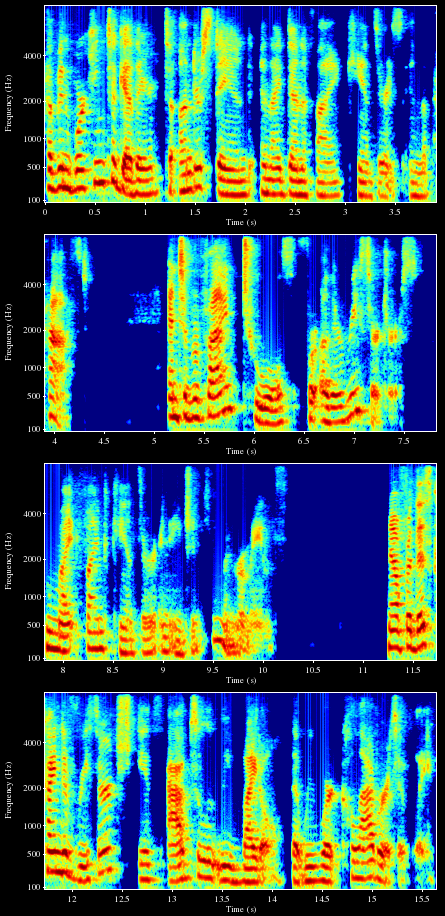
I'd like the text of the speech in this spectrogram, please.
have been working together to understand and identify cancers in the past, and to provide tools for other researchers who might find cancer in ancient human remains. Now, for this kind of research, it's absolutely vital that we work collaboratively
